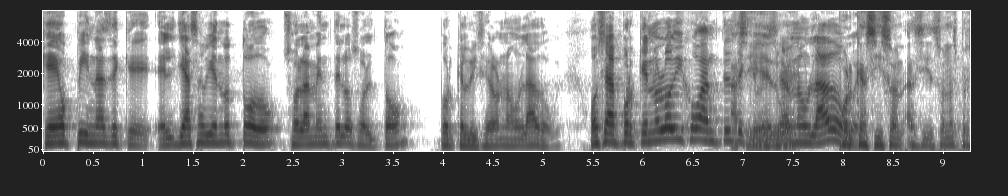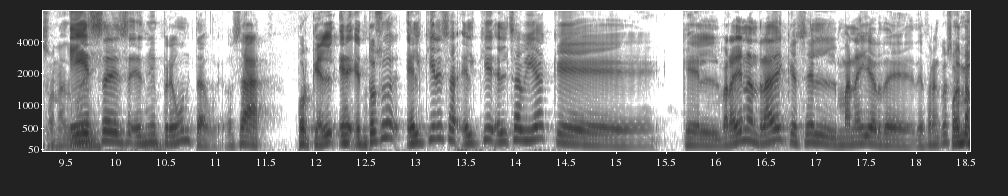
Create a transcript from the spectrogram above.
¿Qué opinas de que él ya sabiendo todo, solamente lo soltó porque lo hicieron a un lado, güey? O sea, ¿por qué no lo dijo antes de que lo es, hicieran güey. a un lado, Porque así son, así son las personas, güey. Esa es, es mi pregunta, güey. O sea, porque él, eh, entonces, él quiere, él, él sabía que, que el Brian Andrade, que es el manager de, de Franco Pues Escamilla,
